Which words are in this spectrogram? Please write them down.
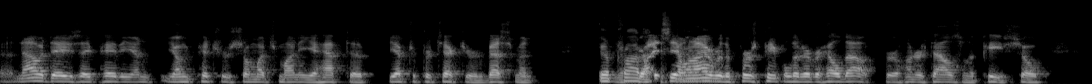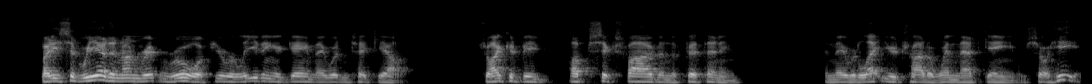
uh, nowadays they pay the young, young pitchers so much money. You have to you have to protect your investment. Their products. Drysdale and I were the first people that ever held out for a hundred thousand apiece. So, but he said we had an unwritten rule: if you were leading a game, they wouldn't take you out. So I could be up six five in the fifth inning, and they would let you try to win that game. So he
